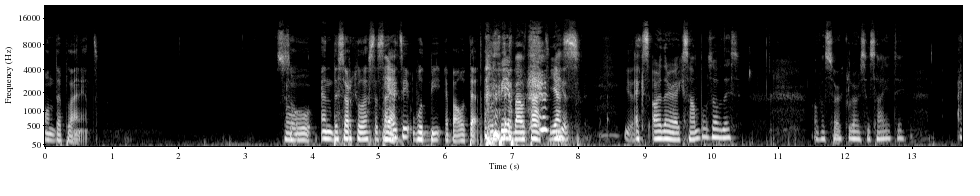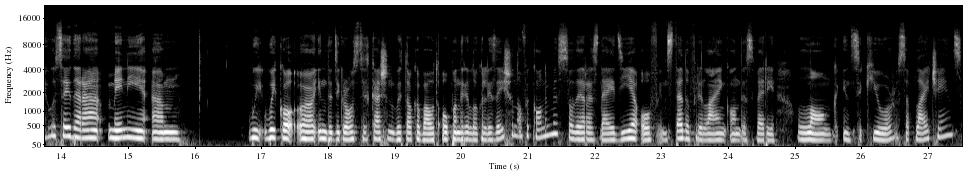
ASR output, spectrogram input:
on the planet. So, so and the circular society yeah. would be about that. Would be about that. Yes. yes. yes. Ex are there examples of this? Of a circular society? I would say there are many. Um, we we call uh, in the degrowth discussion we talk about open relocalization of economies so there is the idea of instead of relying on this very long insecure supply chains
